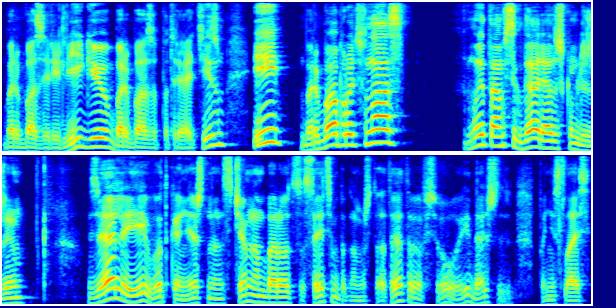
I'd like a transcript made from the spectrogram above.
борьба за религию, борьба за патриотизм и борьба против нас. Мы там всегда рядышком лежим. Взяли и вот, конечно, с чем нам бороться? С этим, потому что от этого все и дальше понеслась.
